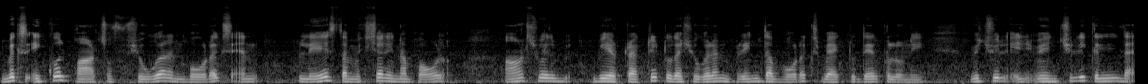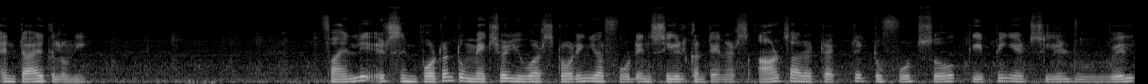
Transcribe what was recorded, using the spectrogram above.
Mix equal parts of sugar and borax and place the mixture in a bowl. Ants will be attracted to the sugar and bring the borax back to their colony which will eventually kill the entire colony. Finally it's important to make sure you are storing your food in sealed containers. Ants are attracted to food so keeping it sealed will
